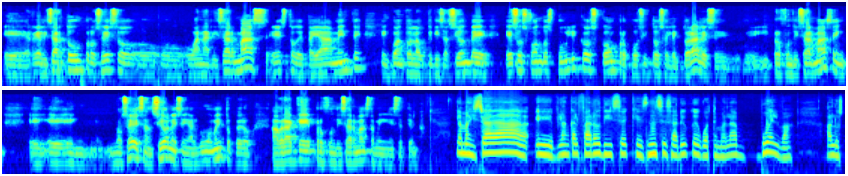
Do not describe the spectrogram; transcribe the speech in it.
realizar todo un proceso o analizar más esto detalladamente en cuanto a la utilización de esos fondos públicos con propósitos electorales eh, y profundizar más en, no sé, sanciones en algún momento, pero habrá que profundizar más también en este tema. La magistrada eh, Blanca Alfaro dice que es necesario que Guatemala vuelva a los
